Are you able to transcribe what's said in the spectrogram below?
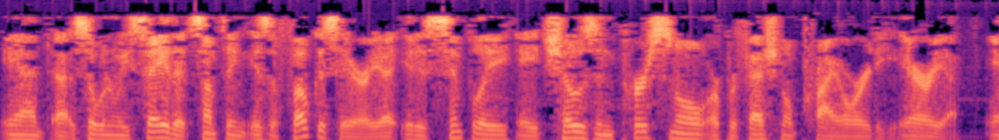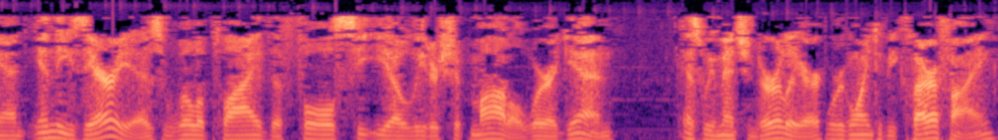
And uh, so when we say that something is a focus area, it is simply a chosen personal or professional priority area. And in these areas, we'll apply the full CEO leadership model, where again, as we mentioned earlier, we're going to be clarifying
